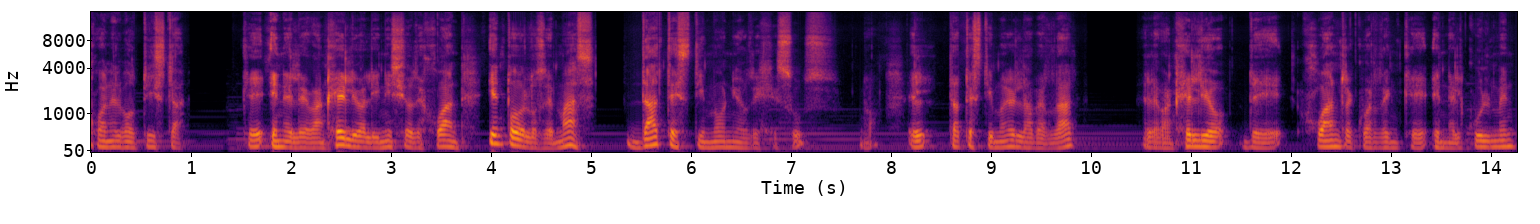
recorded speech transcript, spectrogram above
Juan el Bautista que en el Evangelio al inicio de Juan y en todos los demás da testimonio de Jesús. ¿no? Él da testimonio de la verdad. El Evangelio de Juan, recuerden que en el culmen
